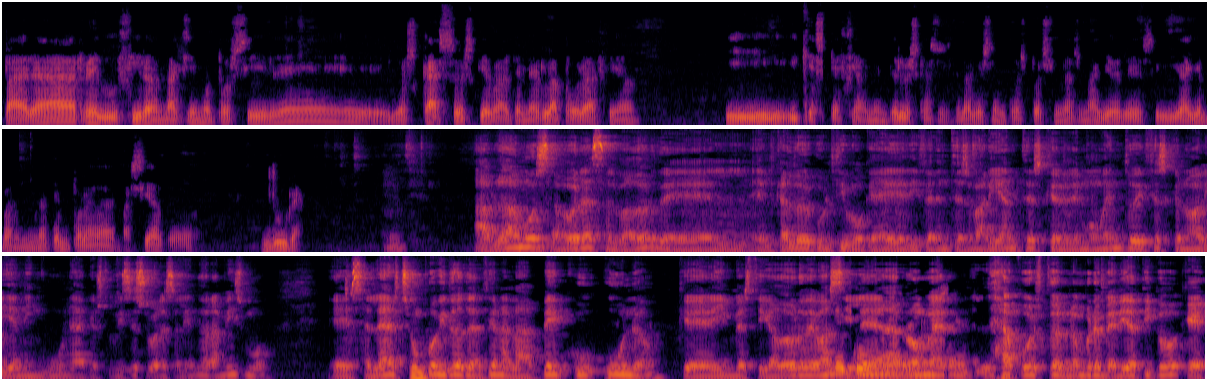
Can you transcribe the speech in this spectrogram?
para reducir al máximo posible los casos que va a tener la población y, que especialmente los casos graves son todas personas mayores y ya llevan una temporada demasiado dura. Hablábamos ahora, Salvador, del caldo de cultivo que hay de diferentes variantes, que de momento dices que no había ninguna que estuviese sobresaliendo ahora mismo. Eh, se le ha hecho un poquito de atención a la BQ1, que el investigador de Basilea, Romer, le ha puesto el nombre mediático, que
